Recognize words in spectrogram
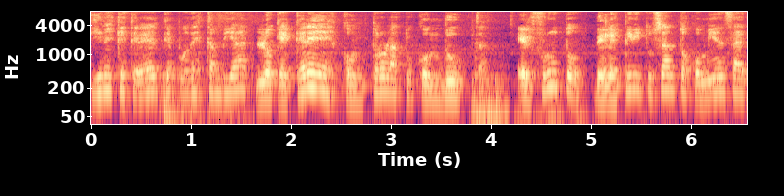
Tienes que creer que puedes cambiar. Lo que crees controla tu conducta. El fruto del Espíritu Santo comienza en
